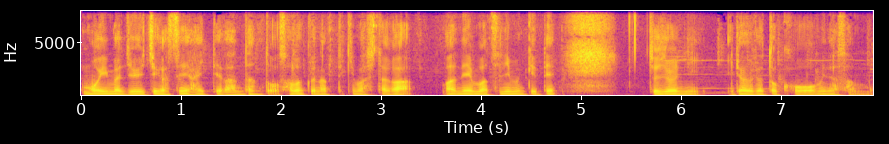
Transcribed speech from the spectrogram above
もう今11月に入ってだんだんと寒くなってきましたが、まあ、年末に向けて徐々にいろいろとこう皆さんも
